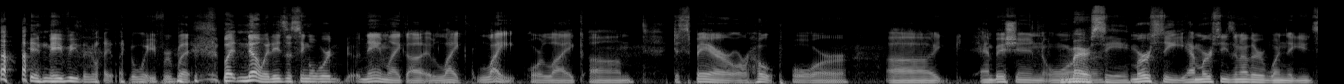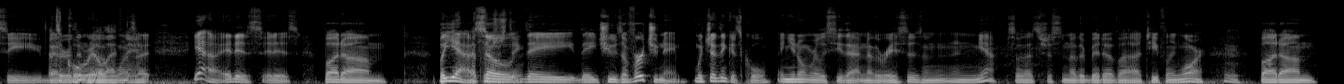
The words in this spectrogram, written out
and maybe they're light like a wafer, but but no, it is a single word name like uh, like light or like um, despair or hope or uh, ambition or Mercy. Mercy, yeah, mercy is another one that you'd see better cool than the real other life ones. name. That, yeah, it is, it is, but um. But yeah, That's so interesting. they they choose a virtue name, which I think is cool, and you don't really see that in other races, and, and yeah, so that's just another bit of uh, tiefling lore. Hmm. But um,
